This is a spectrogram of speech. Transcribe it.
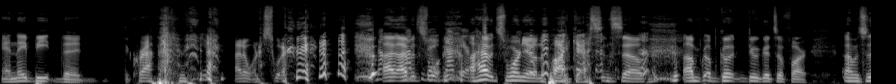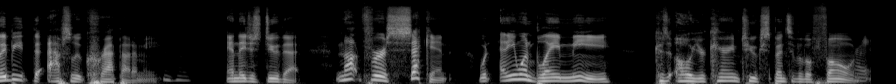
and they beat the the crap out of me. Yeah. I don't want to swear. Not- I, haven't today, sworn. I haven't sworn yet on the podcast, and so I'm, I'm good, doing good so far. Um, so they beat the absolute crap out of me, and they just do that. Not for a second would anyone blame me because oh you're carrying too expensive of a phone. Right.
